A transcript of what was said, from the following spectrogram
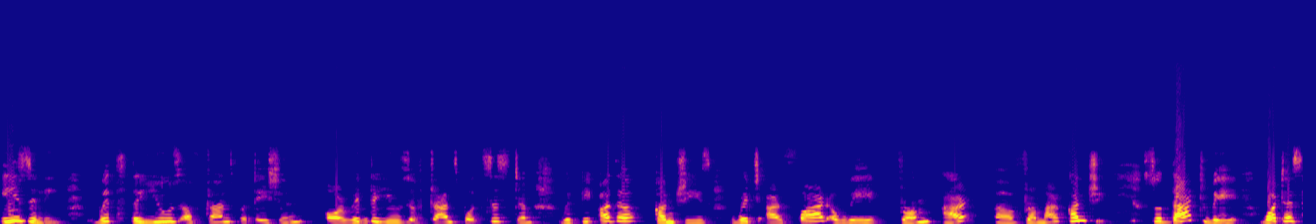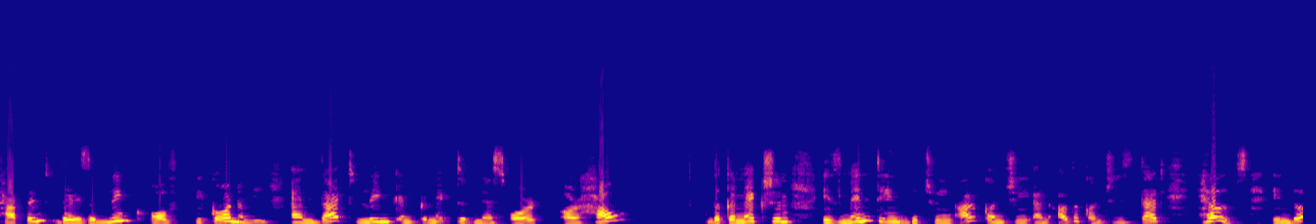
easily with the use of transportation or with the use of transport system with the other countries which are far away from our uh, from our country. So that way what has happened there is a link of economy and that link and connectiveness or or how the connection is maintained between our country and other countries that helps in the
